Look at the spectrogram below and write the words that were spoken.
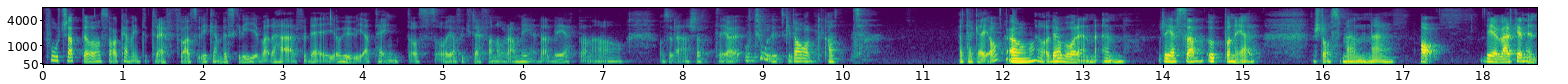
fortsatte och sa kan vi inte träffas, vi kan beskriva det här för dig och hur vi har tänkt oss. Och jag fick träffa några av medarbetarna och, och sådär. Så att jag är otroligt glad att jag tackar ja. Ja. Ja, det har varit en, en resa upp och ner förstås. Men eh, ja, det är verkligen en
